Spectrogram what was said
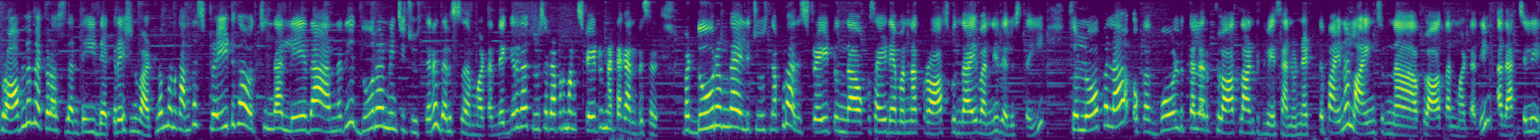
ప్రాబ్లం ఎక్కడ వస్తుంది అంటే ఈ డెకరేషన్ వాటిలో మనకు అంత స్ట్రైట్గా వచ్చిందా లేదా అన్నది దూరం నుంచి చూస్తేనే తెలుస్తుంది అనమాట దగ్గరగా చూసేటప్పుడు మనకు స్ట్రైట్ ఉన్నట్టే కనిపిస్తుంది. బట్ దూరంగా వెళ్ళి చూసినప్పుడు అది స్ట్రైట్ ఉందా ఒక సైడ్ ఏమన్నా క్రాస్ ఉందా ఇవన్నీ తెలుస్తాయి. సో లోపల ఒక గోల్డ్ కలర్ క్లాత్ లాంటిది వేశాను. నెట్ పైన లైన్స్ ఉన్న క్లాత్ అన్నమాట అది. అది యాక్చువల్లీ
